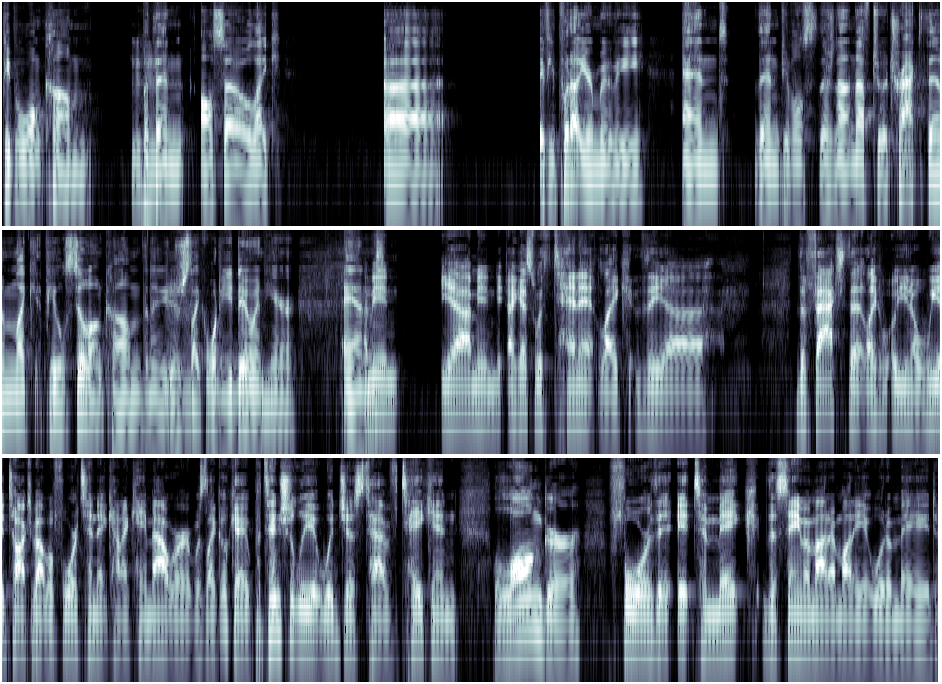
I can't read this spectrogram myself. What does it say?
people won't come. Mm-hmm. But then also like, uh, if you put out your movie and then people there's not enough to attract them like people still don't come then you're mm-hmm. just like what are you doing here and i mean yeah i mean i guess with Tenet, like the uh the fact that like you know we had talked about before Tenet kind of came out where it was like okay potentially it would just have taken longer for the, it to make the same amount of money it would have made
